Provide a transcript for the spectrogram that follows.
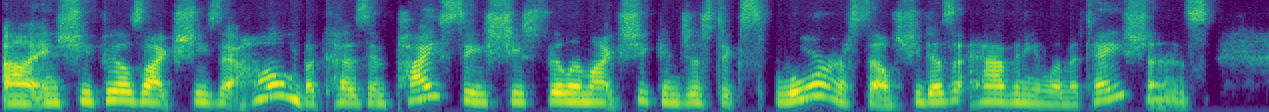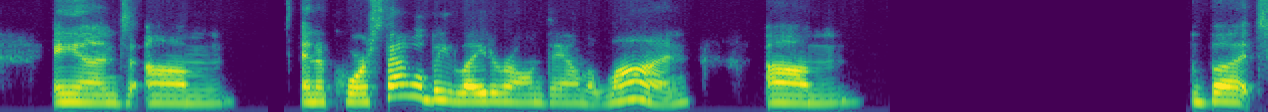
uh, and she feels like she's at home because in pisces she's feeling like she can just explore herself. She doesn't have any limitations. And um and of course that will be later on down the line um but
